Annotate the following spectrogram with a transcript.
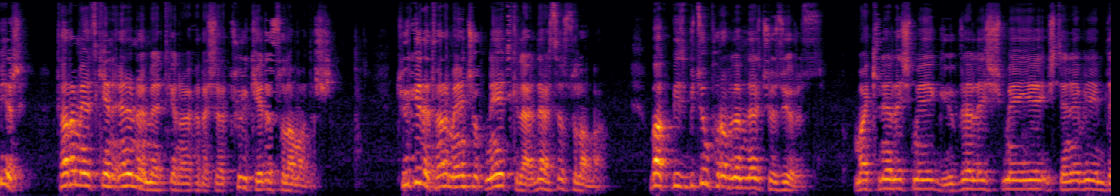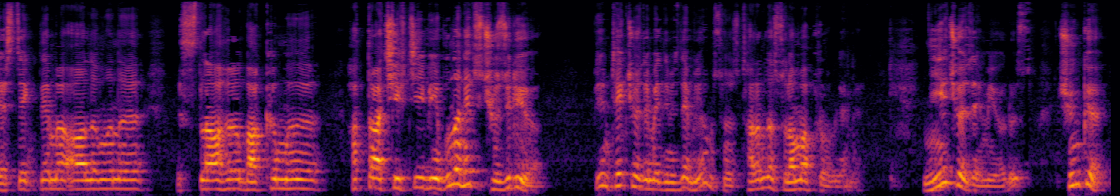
Bir, tarım etken en önemli etken arkadaşlar Türkiye'de sulamadır. Türkiye'de tarım en çok ne etkiler derse sulama. Bak biz bütün problemleri çözüyoruz. Makineleşmeyi, gübreleşmeyi, işte ne bileyim destekleme alımını, ıslahı, bakımı, hatta çiftçiliği bunların hepsi çözülüyor. Bizim tek çözemediğimiz ne biliyor musunuz? Tarımda sulama problemi. Niye çözemiyoruz? Çünkü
